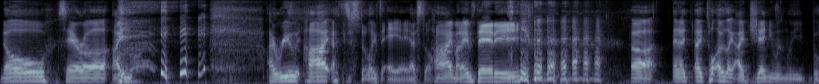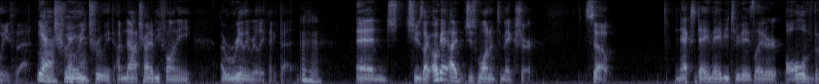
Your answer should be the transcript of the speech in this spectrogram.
no, Sarah, I I really hi. I just still like it's AA. I still hi. My name's Danny. uh, and I I told I was like I genuinely believe that. Yeah, I truly, yeah. truly. I'm not trying to be funny. I really, really think that. Mm-hmm. And she was like, okay, I just wanted to make sure. So next day maybe two days later all of the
